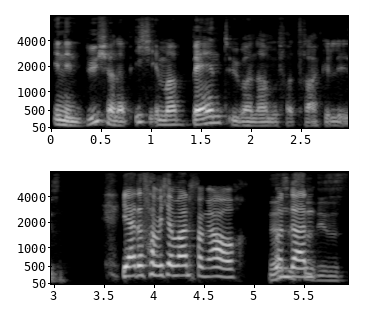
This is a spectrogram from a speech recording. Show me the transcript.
In den Büchern habe ich immer Bandübernahmevertrag gelesen. Ja, das habe ich am Anfang auch. Ne, und dann, so dieses,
